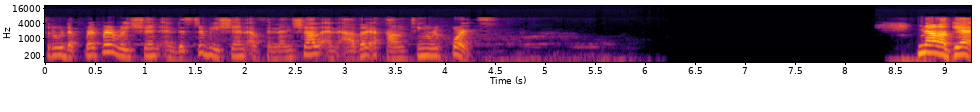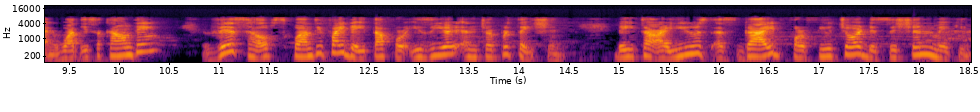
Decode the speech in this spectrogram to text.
through the preparation and distribution of financial and other accounting reports. Now again, what is accounting? This helps quantify data for easier interpretation. Data are used as guide for future decision making.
